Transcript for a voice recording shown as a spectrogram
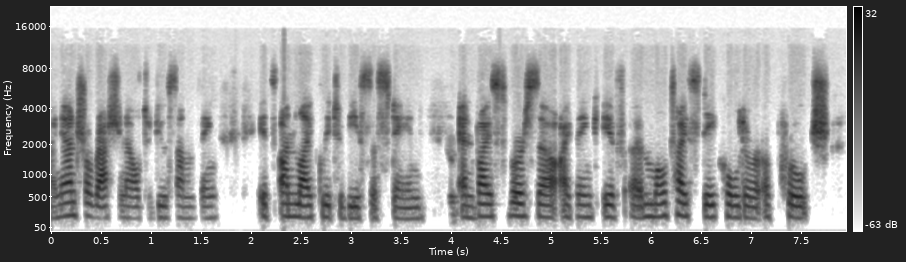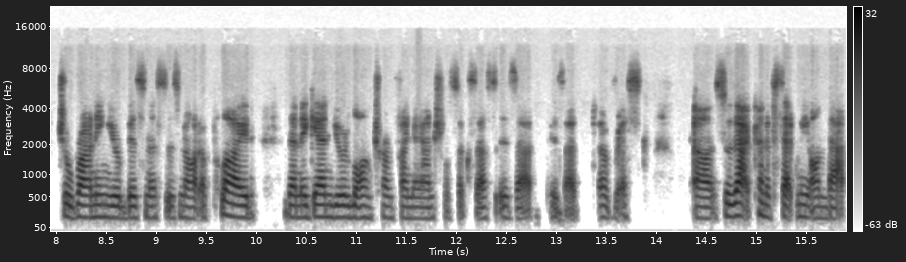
financial rationale to do something, it's unlikely to be sustained. And vice versa, I think if a multi stakeholder approach to running your business is not applied, then again, your long term financial success is at, is at a risk. Uh, so that kind of set me on that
